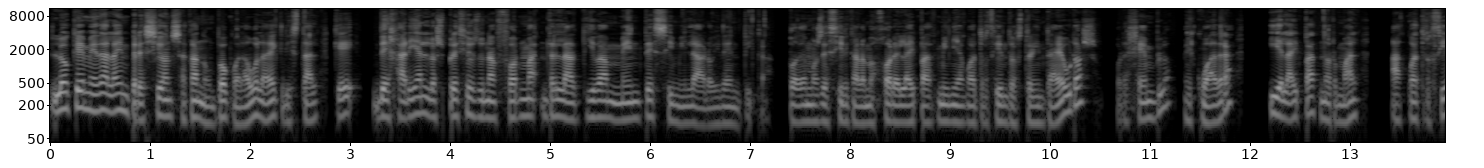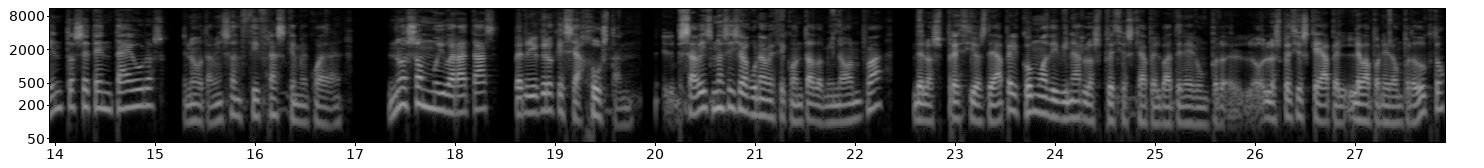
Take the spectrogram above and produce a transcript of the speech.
Lo que me da la impresión, sacando un poco la bola de cristal, que dejarían los precios de una forma relativamente similar o idéntica. Podemos decir que a lo mejor el iPad mini a 430 euros, por ejemplo, me cuadra, y el iPad normal a 470 euros, de nuevo, también son cifras que me cuadran. No son muy baratas, pero yo creo que se ajustan. ¿Sabéis? No sé si alguna vez he contado mi norma de los precios de Apple, cómo adivinar los precios que Apple va a tener un los precios que Apple le va a poner a un producto.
